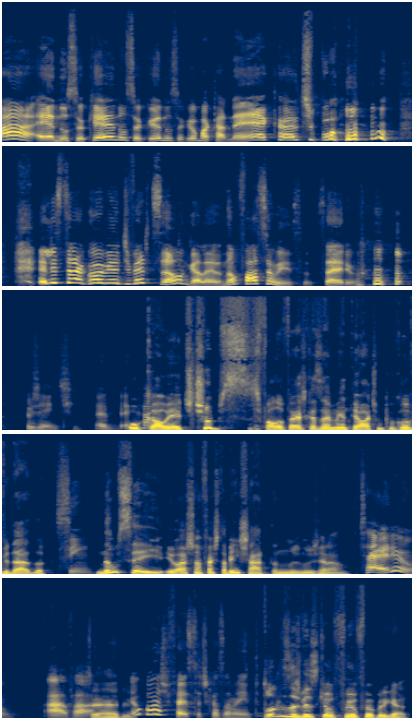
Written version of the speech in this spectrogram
ah, é não sei o que, não sei o que, não sei o que, uma caneca, tipo... ele estragou a minha diversão, galera. Não façam isso, sério. Gente, é, é O caro. Cauê Chups falou: festa de casamento é ótimo pro convidado. Sim. Não sei, eu acho uma festa bem chata no, no geral. Sério? Ah, vá. Sério? Eu gosto de festa de casamento. Todas as vezes que eu fui, eu fui obrigado.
